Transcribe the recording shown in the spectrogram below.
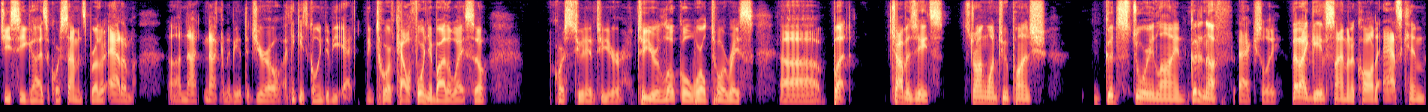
GC guys. Of course, Simon's brother Adam, uh, not not going to be at the Giro. I think he's going to be at the Tour of California, by the way. So of course, tune into your to your local World Tour race. Uh, but Chavez Yates, strong one-two punch, good storyline, good enough actually that I gave Simon a call to ask him,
